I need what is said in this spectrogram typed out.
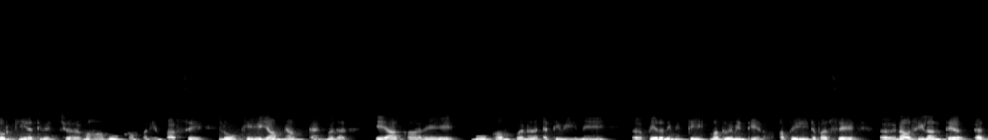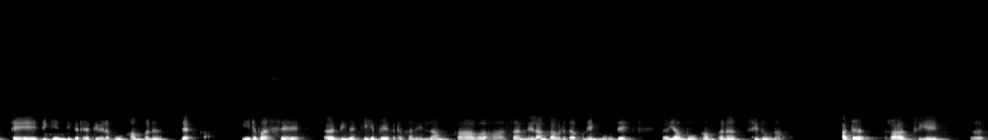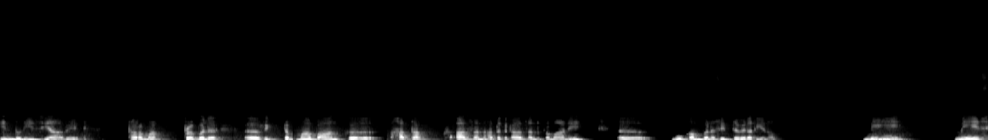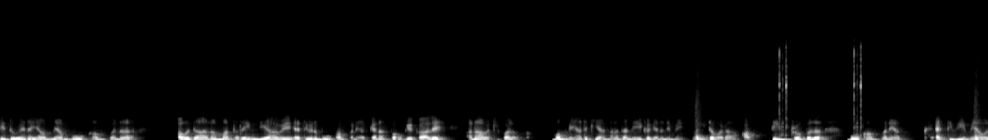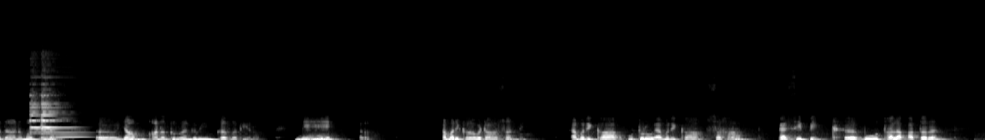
තුර්කියේ ඇතිවෙච්ච මහා භූකම්පනයෙන් පස්සේ ලෝකයේ යම් යම් තැන්වල ඒ ආකාරයේ භූකම්පන ඇතිවීමේ පෙර නිමිති මතුවෙමින් තියෙනවා. අපි ඊට පස්සේ නවසීලන්තය පැත්තේ දිගින් දිගට ඇතිවෙන භූකම්පන දැක්කා. ඊට පස්සේ දින කිහිපයකට කලින් ලංකාව ආසන්නයේ ලංකාවට දකුණෙන් මුහුදේ යම් භූකම්පන සිදු වුණා. අද රාත්‍රියේ ඉන්දුනීසියාවේ තරමක් ප්‍රබල රික්ටර් මාපාංක 7ක් ආසන්න 7කට ආසන්න ප්‍රමාණයේ භූකම්පන සිද්ධ වෙලා තියෙනවා. මේ මේ සිදුවෙන යම් යම් භූකම්පන අවදානම් අතර ඉන්දියාවේ ඇතිවෙන භූකම්පනයක් ගැන පහුගිය කාලේ අනාවකි පළ වුණා. මම මේ අද කියන්න හදන්නේ ඒක ගැන නෙමෙයි. ඊට වඩා අති ප්‍රබල භූකම්පනයක් ඇතිවීමේ අවදානමක් ගැන යම් අනතුරු ඇඟවීම් කරලා තියෙනවා. මේ ඇමරිකාවට ආසන්නේ ඇමරිකා උතුරු ඇමරිකා සහ පැසිෆික් භූතල අතර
